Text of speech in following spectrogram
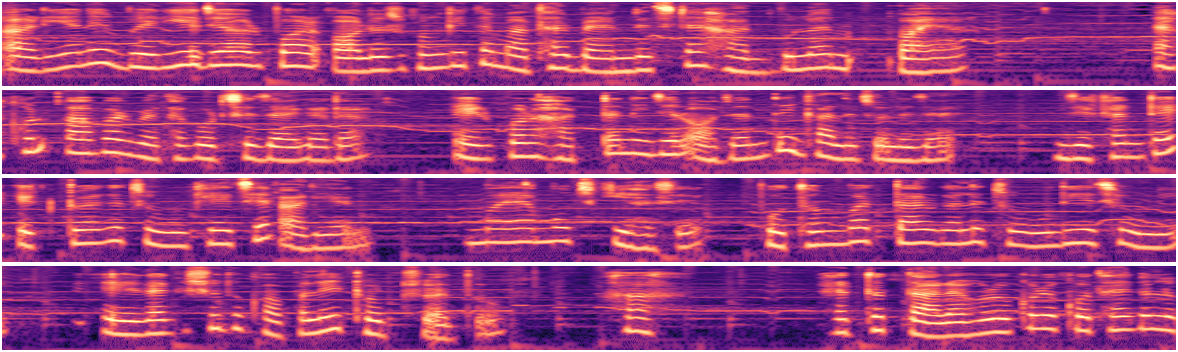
আরিয়ানের বেরিয়ে যাওয়ার পর অলস ভঙ্গিতে মাথার ব্যান্ডেজটায় হাত বুলায় মায়া। এখন আবার ব্যথা করছে জায়গাটা। এরপর হাতটা নিজের অজান্তেই গালে চলে যায়। যেখানটায় একটু আগে চুমু খেয়েছে আরিয়ান। মায়া মুচকি হাসে। প্রথমবার তার গালে চুমু দিয়েছে উনি। এর আগে শুধু কপালেই ঠোঁট ছোঁয়াতো হা এত তাড়াহুড়ো করে কোথায় গেল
